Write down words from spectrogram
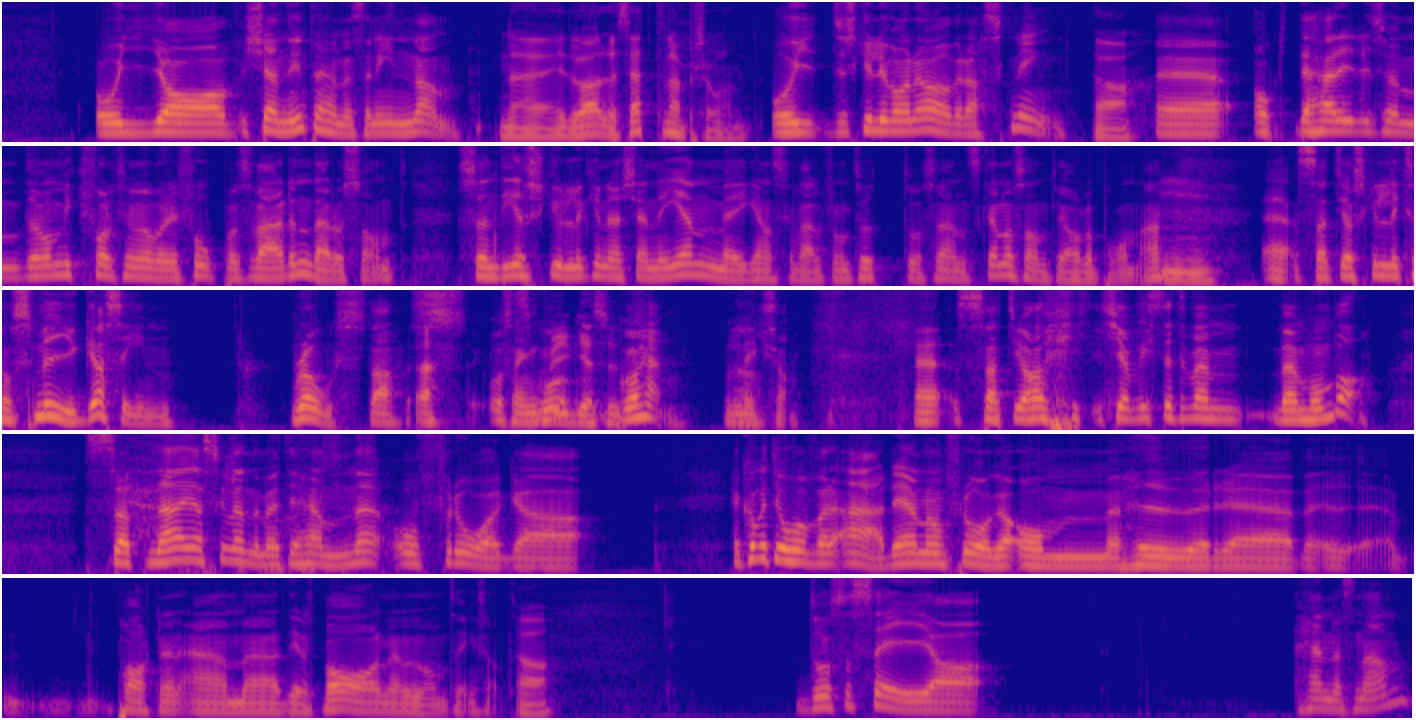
Och jag kände inte henne sen innan. Nej, du har aldrig sett den här personen? Och det skulle ju vara en överraskning. Ja. Eh, och det här är liksom, det var mycket folk som jobbar i fotbollsvärlden där och sånt, så en del skulle kunna känna igen mig ganska väl från Tutto-svenskan och sånt jag håller på med. Mm. Eh, så att jag skulle liksom smygas in, roasta, s- och sen gå, gå hem. Ja. Liksom. Eh, så att jag, jag visste inte vem, vem hon var. Så att när jag skulle vända mig till henne och fråga, jag kommer inte ihåg vad det är, det är någon fråga om hur eh, partnern är med deras barn eller någonting sånt. Ja. Då så säger jag hennes namn,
